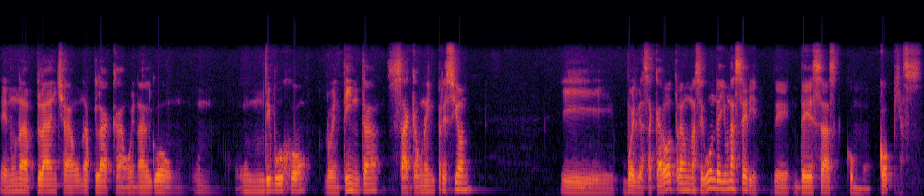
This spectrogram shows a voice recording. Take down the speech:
en una plancha, una placa o en algo un dibujo, lo entinta, saca una impresión y vuelve a sacar otra, una segunda y una serie de, esas como copias.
